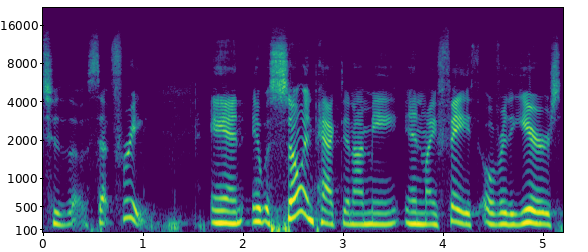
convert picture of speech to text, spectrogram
to the set free. And it was so impacted on me in my faith over the years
